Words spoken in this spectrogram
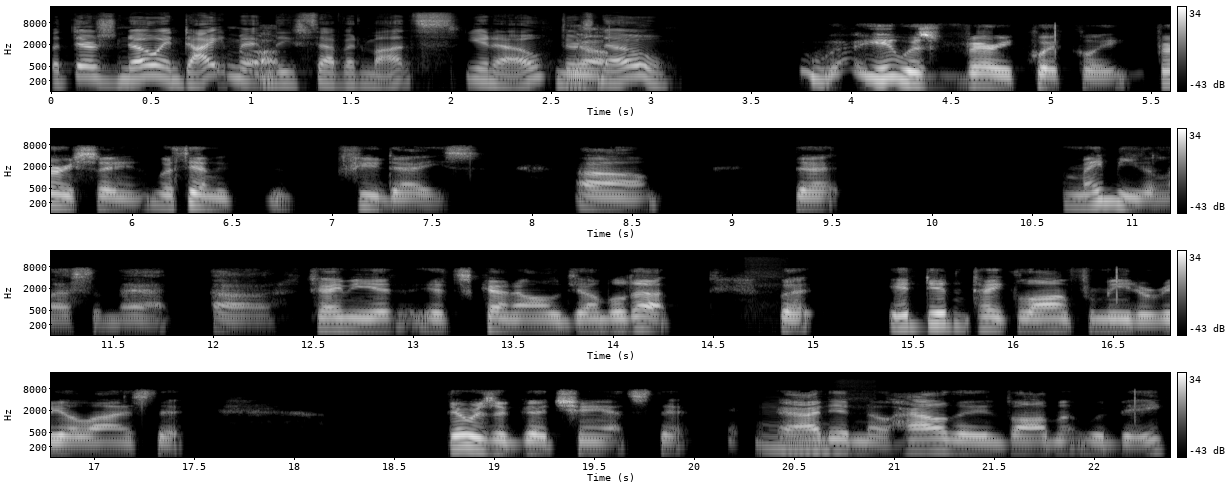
but there's no indictment in Uh, these seven months. You know, there's no. it was very quickly, very soon, within a few days, um, that maybe even less than that. Uh, Jamie, it, it's kind of all jumbled up, but it didn't take long for me to realize that there was a good chance that I Mm. didn't know how the involvement would be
